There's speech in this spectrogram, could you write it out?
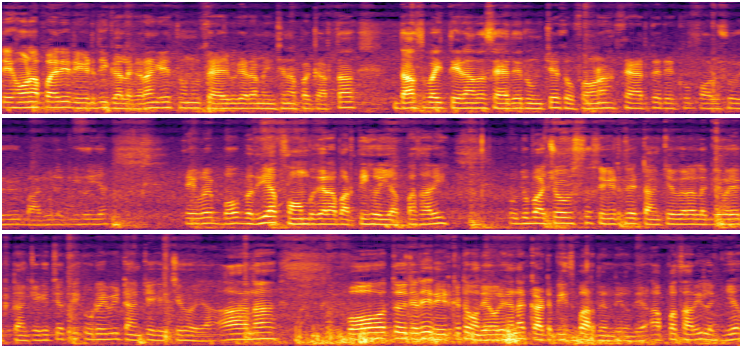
ਤੇ ਹੁਣ ਆਪਾਂ ਇਹਦੀ ਰੇਟ ਦੀ ਗੱਲ ਕਰਾਂਗੇ। ਤੁਹਾਨੂੰ ਸਾਈਜ਼ ਵਗੈਰਾ ਮੈਂਸ਼ਨ ਆਪਾਂ ਕਰਤਾ। 10 ਬਾਈ 13 ਦਾ ਸਾਈਜ਼ ਦੇ ਰੂਮ 'ਚ ਸੋਫਾ ਹੋਣਾ। ਸਾਈਡ ਤੇ ਦੇਖੋ ਪਾਲਿਸ਼ ਹੋਈ ਹੋਈ, ਬਾਜੂ ਲੱਗੀ ਹੋਈ ਆ। ਤੇ ਉਹਦੇ ਬਹੁਤ ਵਧੀਆ ਫਾਰਮ ਵਗੈਰਾ ਵਰਤੀ ਹੋਈ ਆ ਆਪਾਂ ਸਾਰੀ। ਉਦੋਂ ਬਾਅਦ ਚੋਂ ਸੀਟ ਤੇ ਟਾਂਕੇ ਵਗੈਰਾ ਲੱਗੇ ਹੋਏ ਆ, ਇੱਕ ਟਾਂਕੇ ਖਿੱਚੇ, ਤੇ ਉਰੇ ਵੀ ਟਾਂਕੇ ਖਿੱਚੇ ਹੋਏ ਆ। ਆ ਨਾ ਬਹੁਤ ਜਿਹੜੇ ਰੇਟ ਘਟਾਉਂਦੇ ਆ ਉਰੇ, ਹਨਾ ਕੱਟ ਪੀਸ ਭਰ ਦਿੰਦੇ ਹੁੰਦੇ ਆ। ਆਪਾਂ ਸਾਰੀ ਲੱਗੀ ਆ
